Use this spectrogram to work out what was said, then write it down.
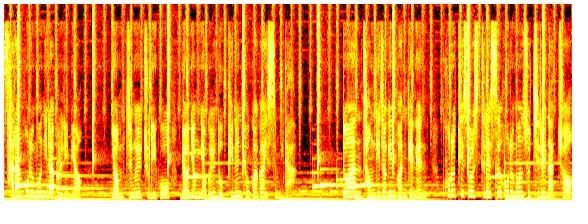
사랑 호르몬이라 불리며 염증을 줄이고 면역력을 높이는 효과가 있습니다. 또한 정기적인 관계는 코르티솔 스트레스 호르몬 수치를 낮춰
